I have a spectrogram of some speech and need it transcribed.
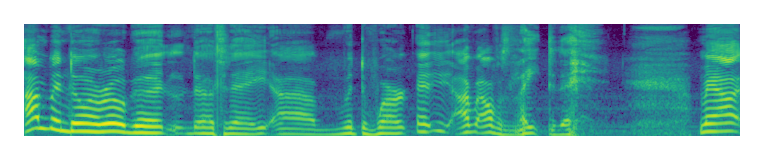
I've been doing real good uh, today uh, with the work. I, I, was late today. Man, I,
